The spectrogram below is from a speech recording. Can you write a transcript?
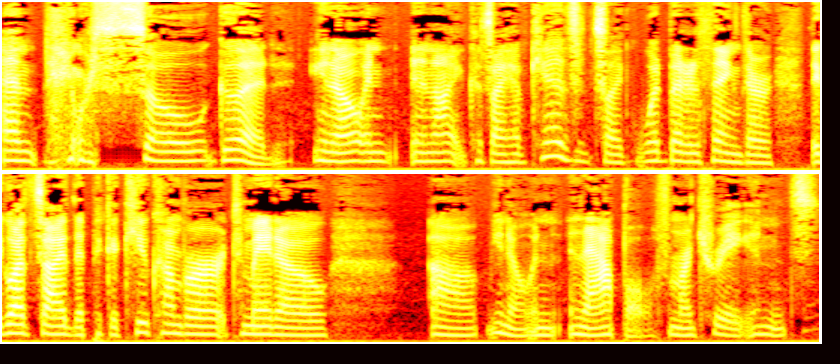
and they were so good, you know. And and I because I have kids, it's like what better thing? They they go outside, they pick a cucumber, tomato, uh, you know, an, an apple from our tree, and it's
